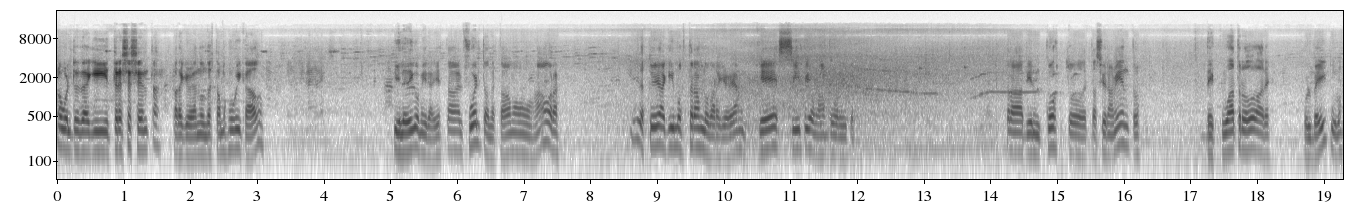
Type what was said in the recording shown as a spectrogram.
La vuelta de aquí 360 para que vean dónde estamos ubicados. Y le digo, mira, ahí estaba el fuerte donde estábamos ahora. Y le estoy aquí mostrando para que vean qué sitio más bonito. Esta tiene un costo de estacionamiento de 4 dólares por vehículo.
